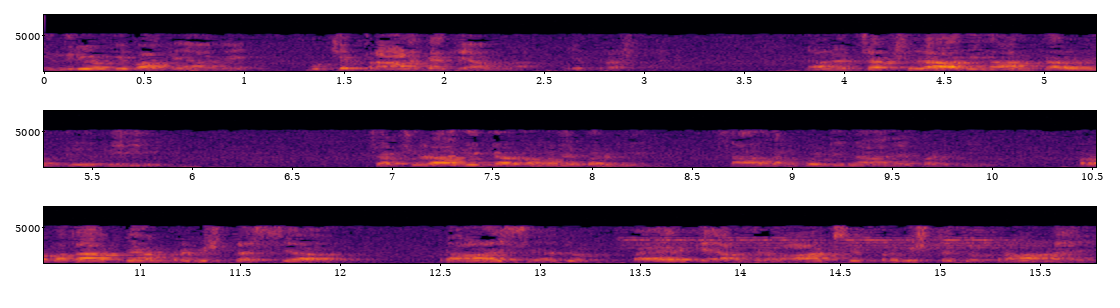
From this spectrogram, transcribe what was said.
इंद्रियों की बातें आ गई। मुख्य प्राण का क्या हुआ? ये प्रश्न है। ना चक्षुरादि नाम करण भी। चक्षुरादि करण होने पर भी, साधन कोटि में आने पर भी प्रपदाभ्याम प्रविष्ट प्राण से जो पैर के अग्रभाग से प्रविष्ट जो प्राण है,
